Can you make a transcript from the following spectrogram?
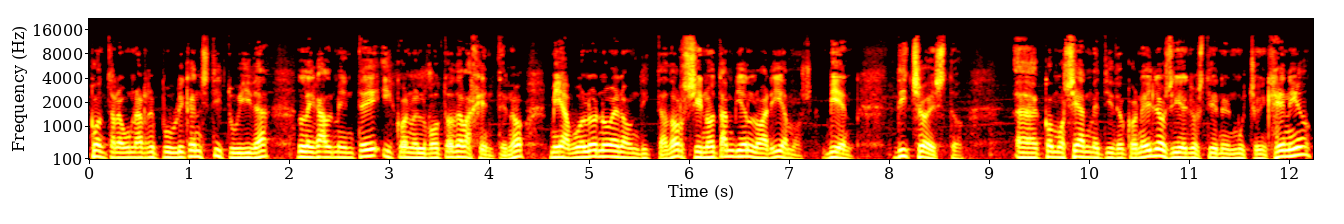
contra una república instituida legalmente y con el voto de la gente, ¿no? Mi abuelo no era un dictador, si no también lo haríamos. Bien, dicho esto, eh, como se han metido con ellos y ellos tienen mucho ingenio.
